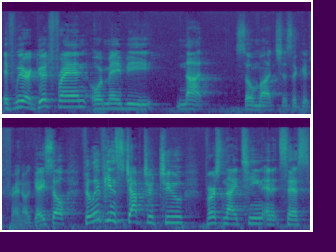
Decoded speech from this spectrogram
if we are a good friend or maybe not so much as a good friend. Okay, so Philippians chapter 2, verse 19, and it says,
